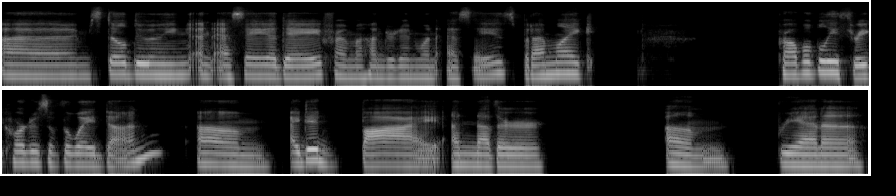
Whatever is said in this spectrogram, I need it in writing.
I'm still doing an essay a day from 101 essays, but I'm like probably three quarters of the way done. Um, I did buy another um Brianna.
